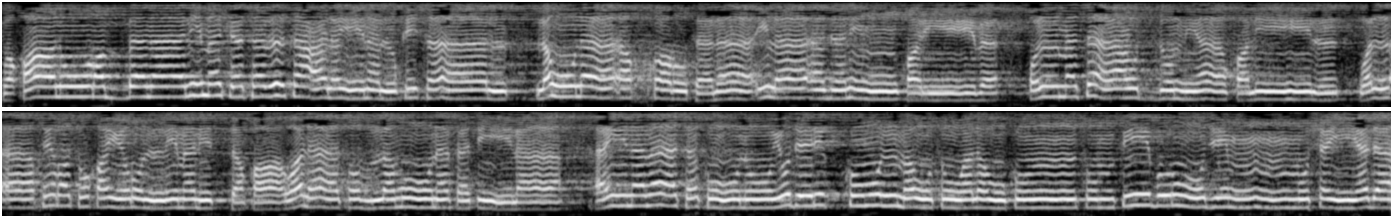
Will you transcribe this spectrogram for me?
وقالوا ربنا لم كتبت علينا القتال لولا أخرتنا إلى أجل قريب قل متاع الدنيا قليل والآخرة خير لمن اتقى ولا تظلمون فتيلا أينما تكونوا يدرككم الموت ولو كنتم في بروج مشيدة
